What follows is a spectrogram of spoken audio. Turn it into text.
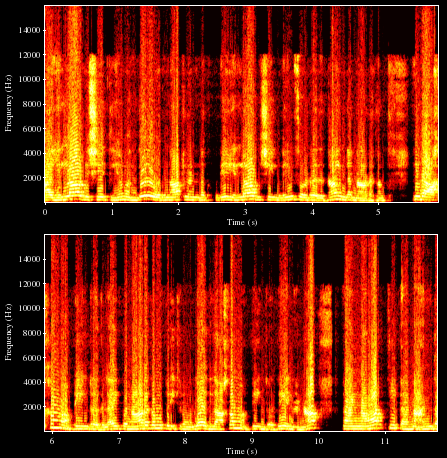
எல்லா விஷயத்தையும் வந்து ஒரு நாட்டுல நடக்கக்கூடிய எல்லா விஷயங்களையும் சொல்றதுதான் இந்த நாடகம். இந்த அகம் அப்படின்றதுல இப்ப நாடகம் பிரிக்கிறோம்ல இதுல அகம் அப்படின்றது என்னன்னா நாட்டில் அந்த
